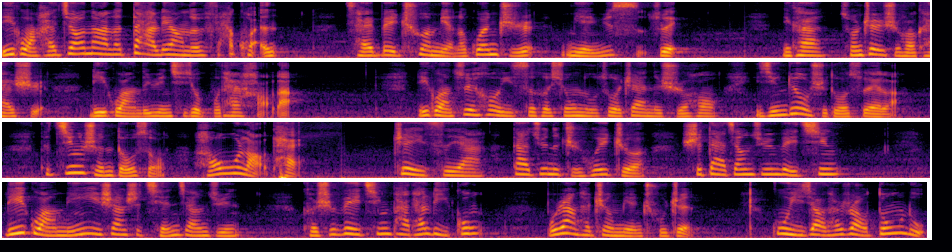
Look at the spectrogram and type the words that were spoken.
李广还交纳了大量的罚款，才被撤免了官职，免于死罪。你看，从这时候开始，李广的运气就不太好了。李广最后一次和匈奴作战的时候，已经六十多岁了，他精神抖擞，毫无老态。这一次呀，大军的指挥者是大将军卫青。李广名义上是前将军，可是卫青怕他立功，不让他正面出阵，故意叫他绕东路。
